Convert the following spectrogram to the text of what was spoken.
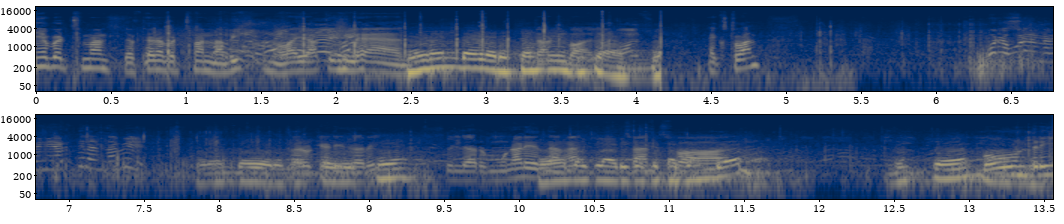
New batsman left hand batsman Nabi நல்லா யாக்கிங்களே சிறந்த ஒரு Dot ball. அடிக்கிறாரு ஃபீல்டர் முன்னாடி இருந்தாங்க. Chance for boundary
